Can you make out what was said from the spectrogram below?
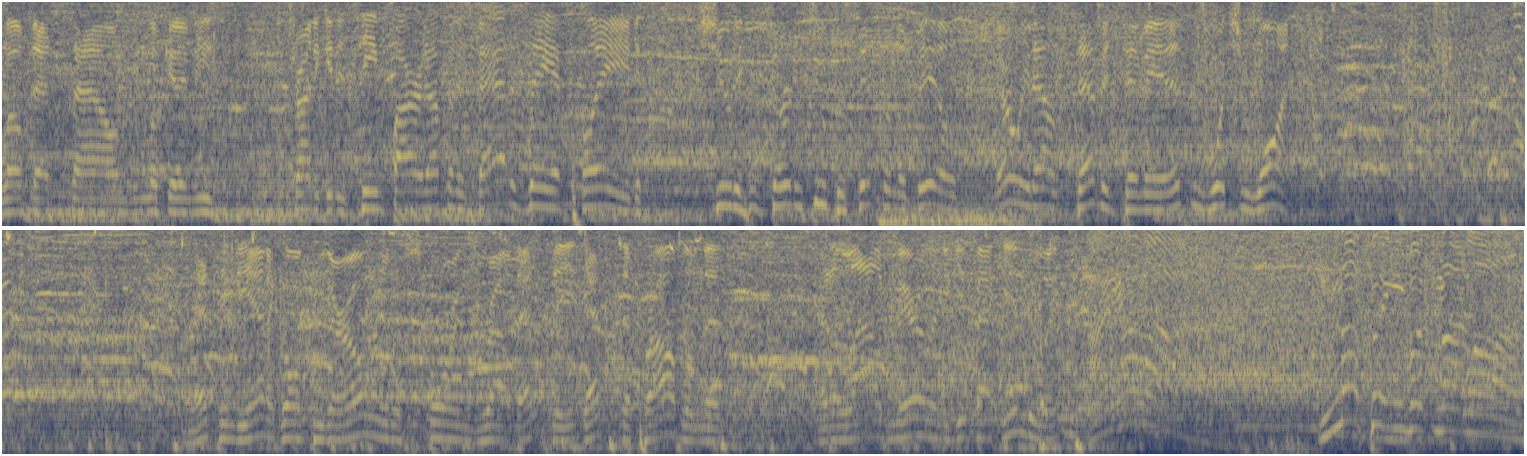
Love that sound. Look at him. He's trying to get his team fired up. And as bad as they had played, shooting 32% from the field, they're only down seven, Timmy. This is what you want. That's Indiana going through their own little scoring drought. That's the that's the problem that that allowed Maryland to get back into it. Ayala! Nothing but nylon.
